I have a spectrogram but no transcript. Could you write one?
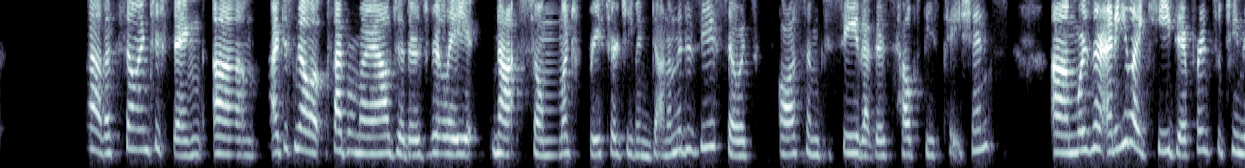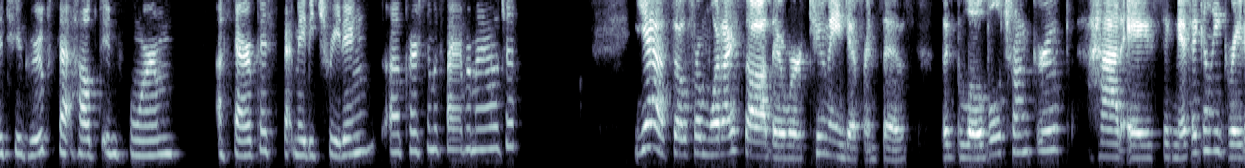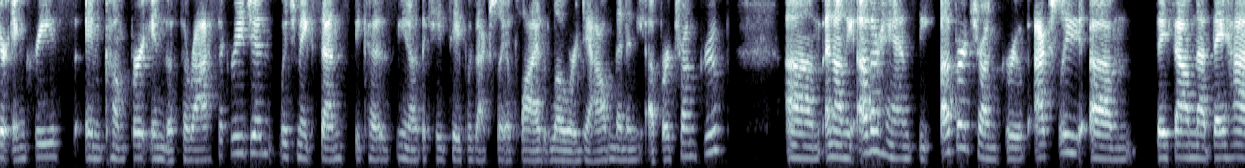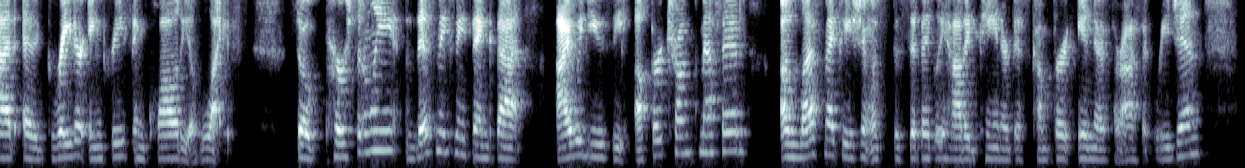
Wow, that's so interesting. Um, I just know fibromyalgia, there's really not so much research even done on the disease. So it's awesome to see that this helped these patients. Um, was there any like key difference between the two groups that helped inform a therapist that may be treating a person with fibromyalgia? Yeah, so from what I saw, there were two main differences. The global trunk group had a significantly greater increase in comfort in the thoracic region, which makes sense because you know the K-tape was actually applied lower down than in the upper trunk group. Um, and on the other hand, the upper trunk group actually um, they found that they had a greater increase in quality of life. So personally, this makes me think that I would use the upper trunk method unless my patient was specifically having pain or discomfort in their thoracic region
